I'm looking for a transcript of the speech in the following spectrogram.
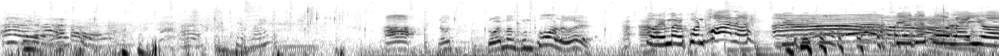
아, 알았어요. ออเสือ อ่าหนูสวยเหมือนคุณพ่อเลย สวยเหมือนคุณพ่อเลย beautiful beautiful like your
